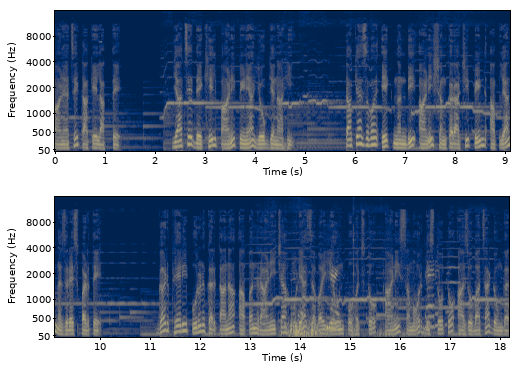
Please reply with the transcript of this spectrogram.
पाण्याचे टाके लागते. याचे देखील पाणी पिण्या योग्य नाही. टाक्याजवळ एक नंदी आणि शंकराची पिंड आपल्या नजरेस पडते. गड फेरी पूर्ण करताना आपण राणीच्या हुड्याजवळ येऊन पोहोचतो आणि समोर दिसतो तो आजोबाचा डोंगर.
